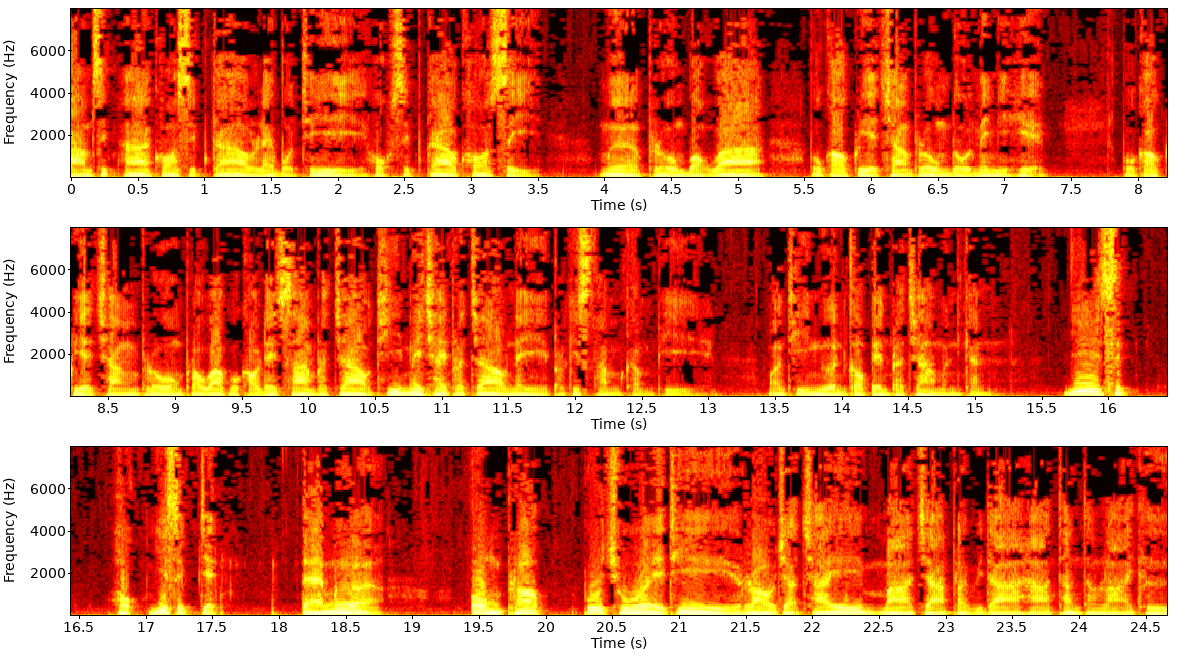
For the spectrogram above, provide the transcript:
35 ข้อ 19 และบทที่ 69 ข้อ 4 เมื่อพระองค์บอกว่าพวกเขาเกลียดชังพระองค์โดยไม่มีเหตุ พวกเขาเกลียดชังพระองค์เพราะว่าพวกเขาได้สร้างพระเจ้าที่ไม่ใช่พระเจ้าในพระคิสธรรมคัมภีร์บางทีเงินก็เป็นพระเจ้าเหมือนกัน 26 27 แต่เมื่อองค์พระผู้ช่วยที่เราจะใช้มาจากพระบิดาหาท่านทั้งหลายคือ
